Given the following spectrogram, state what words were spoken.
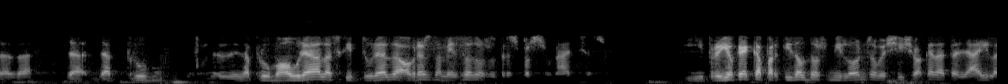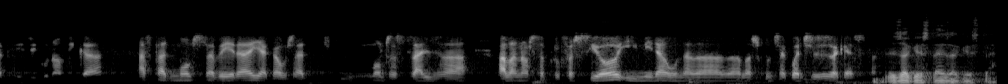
de, de, de, de, prom de promoure l'escriptura d'obres de més de dos o tres personatges. I, però jo crec que a partir del 2011 o així això ha quedat allà i la crisi econòmica ha estat molt severa i ha causat molts estralls a, a la nostra professió i mira, una de, de les conseqüències és aquesta. És aquesta, és aquesta.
